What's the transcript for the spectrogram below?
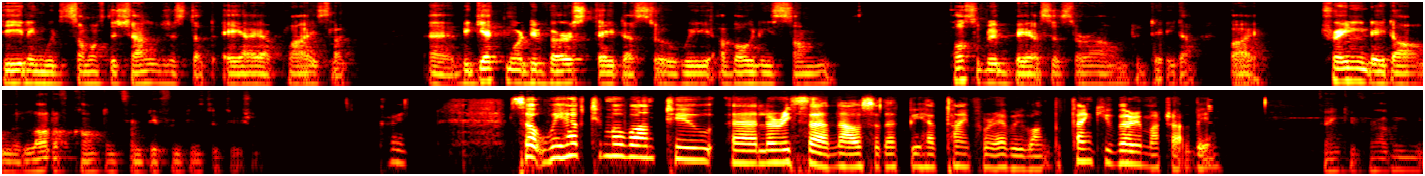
dealing with some of the challenges that AI applies. Like uh, we get more diverse data, so we avoiding some possibly biases around the data by training data on a lot of content from different institutions. Great. So we have to move on to uh, Larissa now so that we have time for everyone. But thank you very much, Albin. Thank you for having me.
